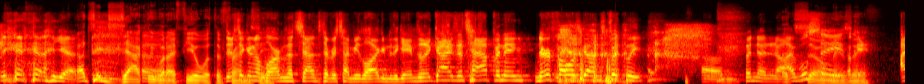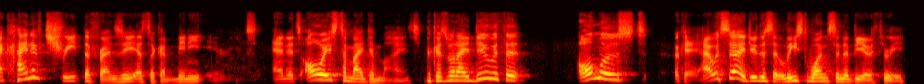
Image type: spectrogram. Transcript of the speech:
yeah, yeah. That's exactly what I feel with the frenzy. There's like an alarm that sounds every time you log into the game. They're like, guys, it's happening. Nerf all his guns quickly. Um, but no, no, no. That's I will so say, amazing. okay, I kind of treat the frenzy as like a mini Ares, and it's always to my demise because what I do with it almost okay. I would say I do this at least once in a BO3.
